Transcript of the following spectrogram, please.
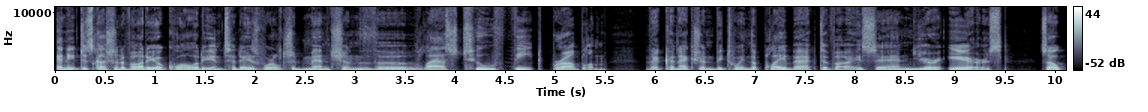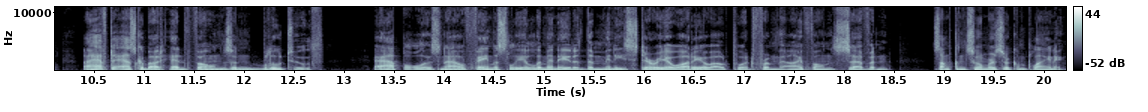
Any discussion of audio quality in today's world should mention the last two feet problem, the connection between the playback device and your ears. So I have to ask about headphones and Bluetooth. Apple has now famously eliminated the mini stereo audio output from the iPhone 7. Some consumers are complaining.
